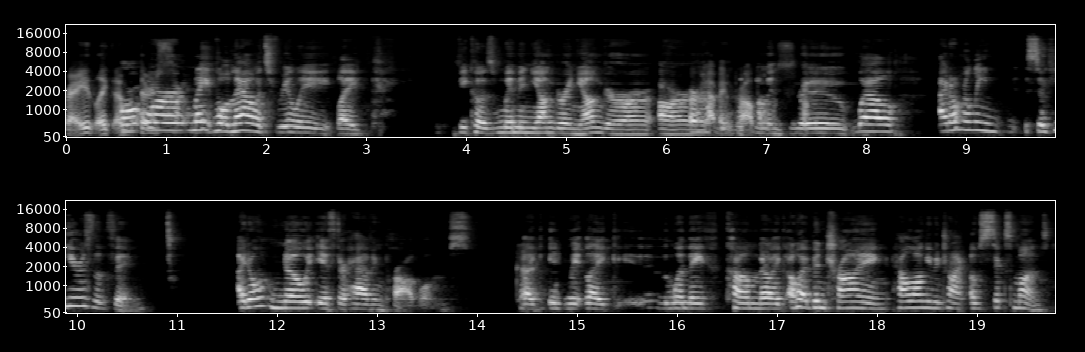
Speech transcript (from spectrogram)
right? Like um, Or, there's or late. Well, now it's really like because women younger and younger are are, Are having coming problems. through. Well, I don't really. So here's the thing. I don't know if they're having problems. okay. Like in like when they come, they're like, "Oh, I've been trying. How long have you been trying? Oh, six months."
